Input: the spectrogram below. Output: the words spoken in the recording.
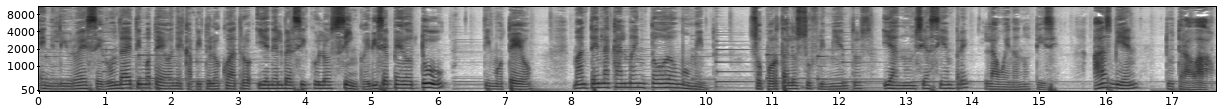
en el libro de Segunda de Timoteo en el capítulo 4 y en el versículo 5 y dice, pero tú, Timoteo, mantén la calma en todo momento, soporta los sufrimientos y anuncia siempre la buena noticia. Haz bien tu trabajo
